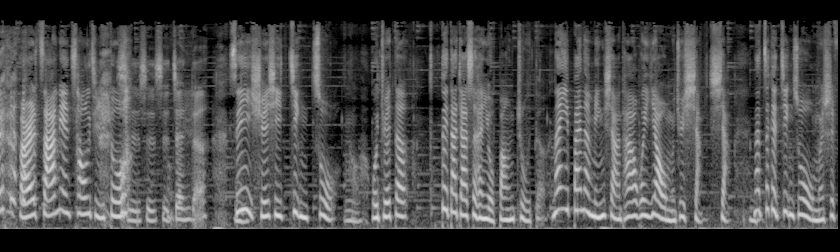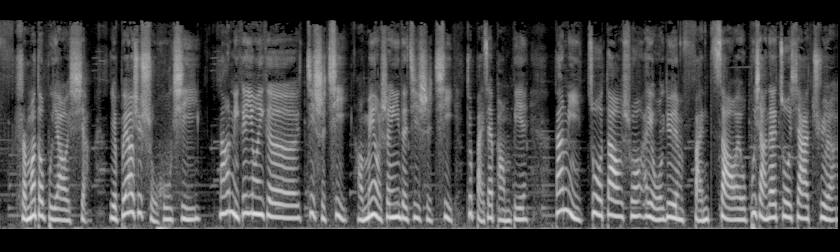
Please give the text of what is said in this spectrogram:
反而杂念超级多。是是是，真的。所以学习静坐，嗯，我觉得对大家是很有帮助的。那一般的冥想，它会要我们去想象。那这个静坐，我们是什么都不要想，也不要去数呼吸，然后你可以用一个计时器，好，没有声音的计时器，就摆在旁边。当你做到说：“哎呦，我有点烦躁，哎，我不想再做下去了。”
